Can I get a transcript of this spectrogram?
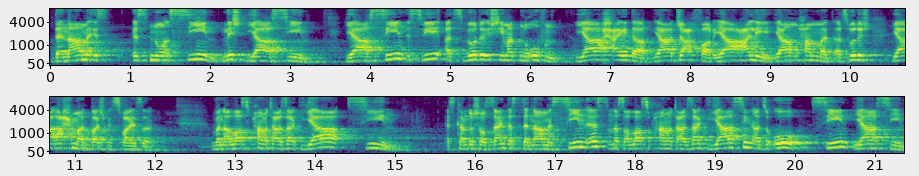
der Name ist, ist nur Sin, nicht Yasin. Yasin ist wie, als würde ich jemanden rufen. Ja Haidar, Ja Ja'far, Ja Ali, Ja Muhammad. Als würde ich Ja Ahmad beispielsweise. Wenn Allah subhanahu wa ta'ala sagt Yasin, es kann durchaus sein, dass der Name Sin ist und dass Allah subhanahu wa ta'ala sagt Yasin, also O Sin, Yasin.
